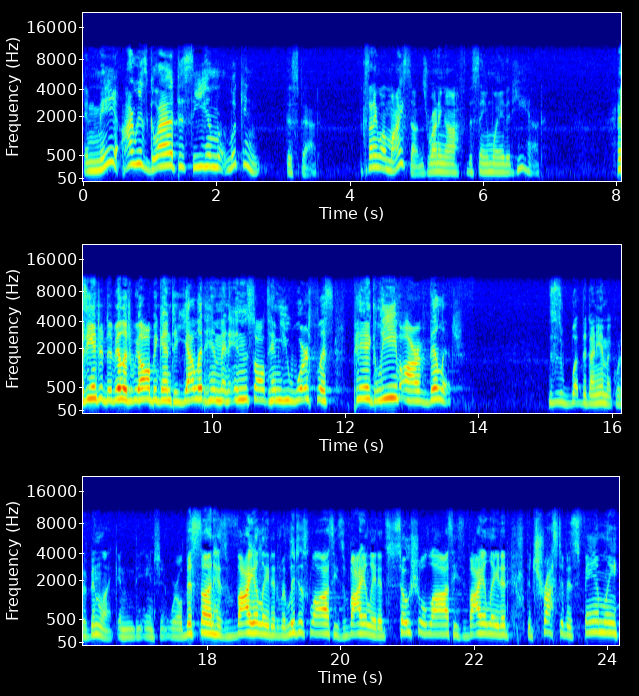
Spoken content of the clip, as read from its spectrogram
And me, I was glad to see him looking this bad because I didn't want my sons running off the same way that he had. As he entered the village, we all began to yell at him and insult him, You worthless pig, leave our village. This is what the dynamic would have been like in the ancient world. This son has violated religious laws, he's violated social laws, he's violated the trust of his family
